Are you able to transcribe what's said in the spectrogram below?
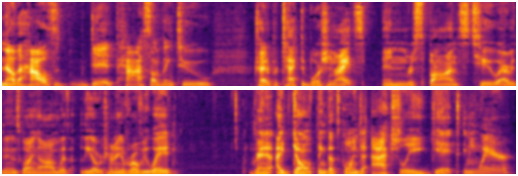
Now, the House did pass something to try to protect abortion rights, in response to everything that's going on with the overturning of Roe v. Wade. Granted, I don't think that's going to actually get anywhere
